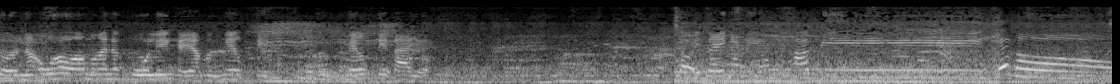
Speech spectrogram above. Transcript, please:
So, nauhaw ang mga nag-bowling, kaya mag-milk tea. Milk tea tayo. So, itry natin yung Happy Lemon!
